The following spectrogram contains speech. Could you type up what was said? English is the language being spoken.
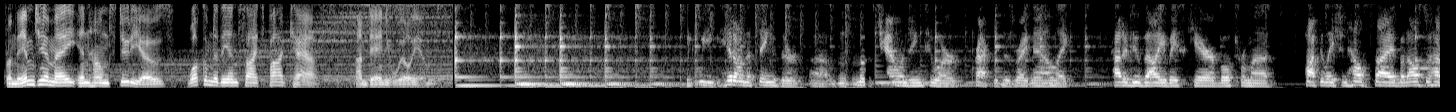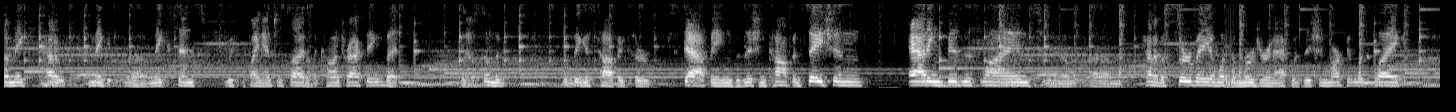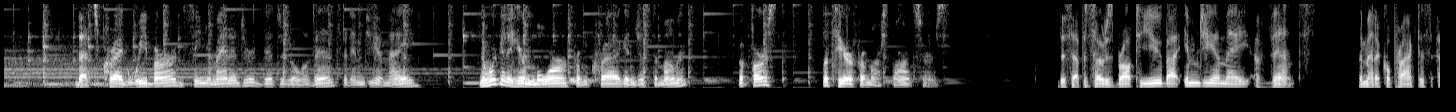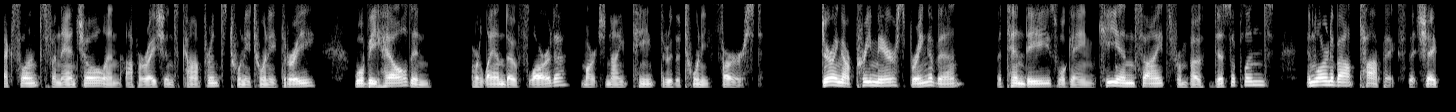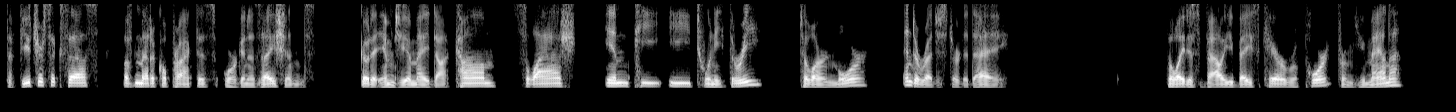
From the MGMA in home studios, welcome to the Insights Podcast. I'm Daniel Williams. We hit on the things that are um, mm-hmm. most challenging to our practices right now, like how to do value based care, both from a population health side, but also how to make how to, to make it uh, make sense with the financial side on the contracting. But you know, some of the the biggest topics are staffing, physician compensation, adding business lines, you know, um, kind of a survey of what the merger and acquisition market looks like. That's Craig Weberg, Senior Manager, Digital Events at MGMA. Now, we're going to hear more from Craig in just a moment, but first, let's hear from our sponsors. This episode is brought to you by MGMA Events. The Medical Practice Excellence Financial and Operations Conference 2023 will be held in Orlando, Florida, March 19th through the 21st. During our premier spring event, attendees will gain key insights from both disciplines and learn about topics that shape the future success of medical practice organizations. Go to mgma.com slash MPE23 to learn more and to register today. The latest value based care report from Humana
